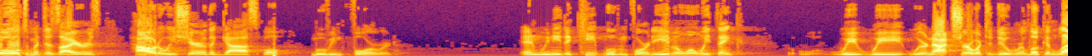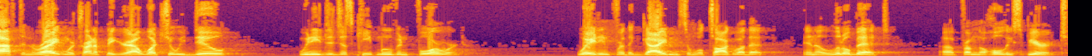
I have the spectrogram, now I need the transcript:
ultimate desire is how do we share the gospel moving forward? And we need to keep moving forward. Even when we think we, we, we're not sure what to do, we're looking left and right, and we're trying to figure out what should we do, we need to just keep moving forward, waiting for the guidance, and we'll talk about that in a little bit uh, from the Holy Spirit.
